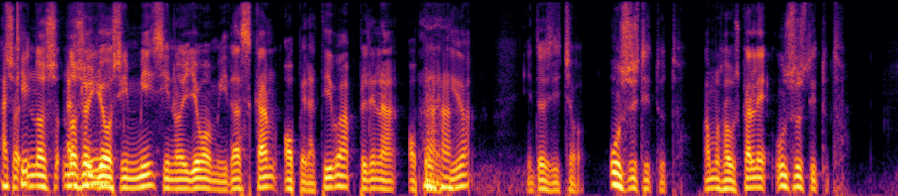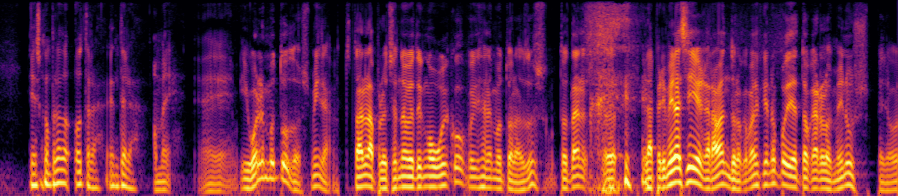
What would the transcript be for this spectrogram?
Aquí- no, so- no soy aquí- yo sin mí, sino llevo mi dashcam operativa, plena operativa. Y entonces he dicho, un sustituto. Vamos a buscarle un sustituto. Y has comprado otra entera. Hombre, eh, igual le meto dos. Mira, total, aprovechando que tengo hueco, pues ya le meto las dos. Total, eh, la primera sigue grabando. Lo que pasa es que no podía tocar los menús. Pero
